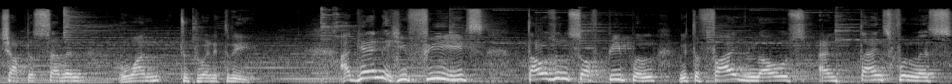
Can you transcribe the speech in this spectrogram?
Chapter 7 1 to 23. Again, he feeds thousands of people with the five loaves and thankfulness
